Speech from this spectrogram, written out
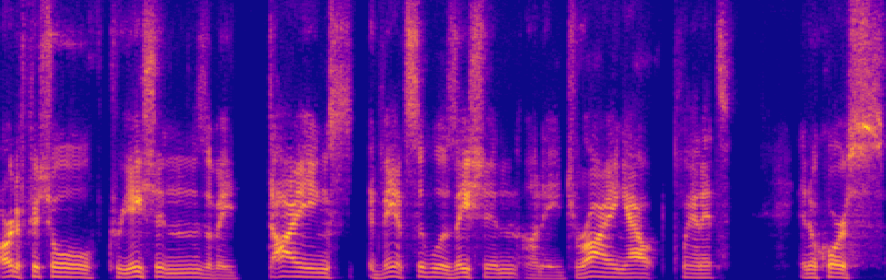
artificial creations of a dying advanced civilization on a drying out planet and of course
